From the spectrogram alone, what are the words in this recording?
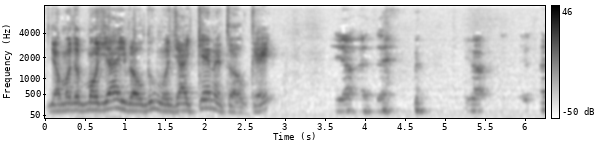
Ja, maar dat moet jij wel doen, want jij kent het ook, hè? Ja, het, ja eh,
